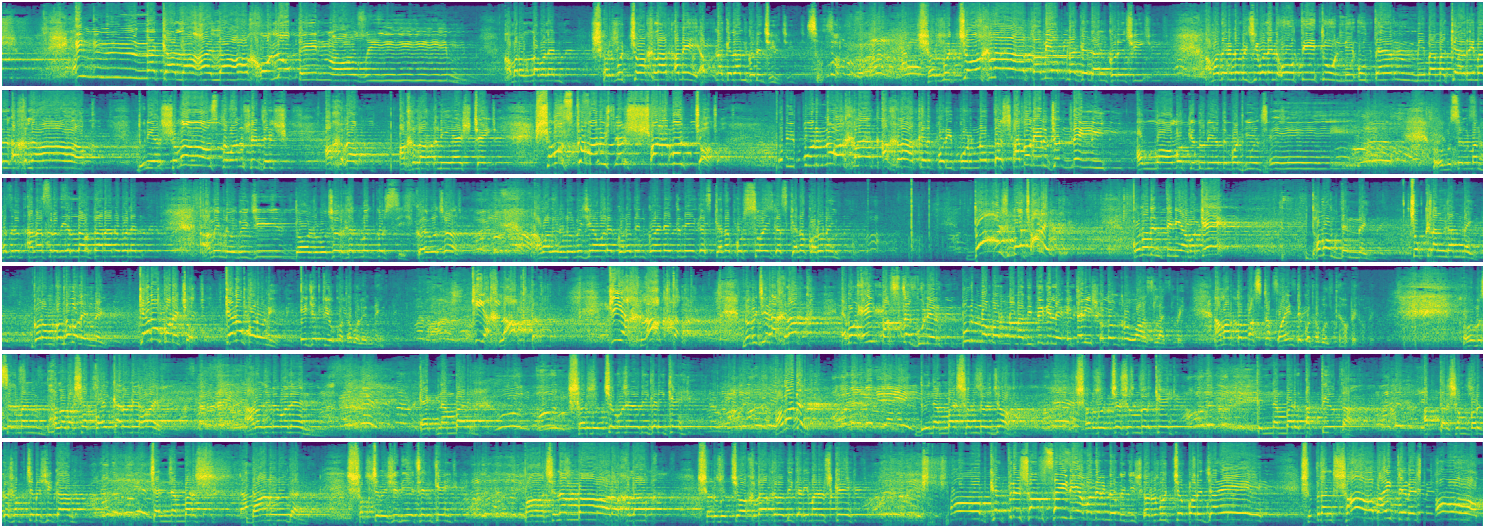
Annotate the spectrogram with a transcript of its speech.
আমার আল্লাহ বলেন সর্বোচ্চ আখলাক আমি আপনাকে দান করেছি। সর্বোচ্চ আখলাক আমি আপনাকে দান করেছি। আমাদের নবীজি বলেন উতিতু লিউতাম্মিমা মাকারিমাল আখলাক। দুনিয়ার সমস্ত মানুষের যে আখলাক আখলাক নিয়ে এসছে সমস্ত মানুষের সর্বোচ্চ পরিপূর্ণ পরিপূর্ণতা সাধনের আল্লাহ আমাকে দুনিয়াতে পাঠিয়েছে। মুসলমান হজরত আনাস আনহু বলেন, আমি নবীজির দশ বছর খেদমত করছি। কয় বছর? আমাদের নবীজি আমার কোনোদিন কয় নাই, তুমি এই কাজ কেন করছ? এই কাজ কেন করো নাই? দশ বছরে কোনোদিন তিনি আমাকে ধমক দেন নাই, চোখ রাঙ্গান নাই, গরম কথা বলেন নাই। করেছ? কেন করনি? এই জাতীয় কথা বলেন নাই। কি আখলাক তার কি আখলাক তার নবীজির আখলাক এবং এই পাঁচটা গুণের পূর্ণ বর্ণনা দিতে গেলে এটারই স্বতন্ত্র ওয়াজ লাগবে। আমার তো পাঁচটা পয়েন্টে কথা বলতে হবে। ও মুসলমান, ভালোবাসা কয় কারণে হয়? আরও জোরে বলেন। এক নাম্বার, সর্বোচ্চ গুণের অধিকারীকে আমাদের। দুই নাম্বার, সৌন্দর্য। সর্বোচ্চ সুন্দরকে তিন নাম্বার আত্মীয়তা। আত্মার সম্পর্ক সবচেয়ে বেশি কার? চার নাম্বার দান অনুদান। সবচেয়ে বেশি দিয়েছেন কে? পাঁচ নাম্বার আখলাক। সর্বোচ্চ আখলাকের অধিকারী মানুষকে সব ক্ষেত্রে সব সাইডে আমাদের নবীজি সর্বোচ্চ পর্যায়ে। সুতরাং সব আইটেমের সব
